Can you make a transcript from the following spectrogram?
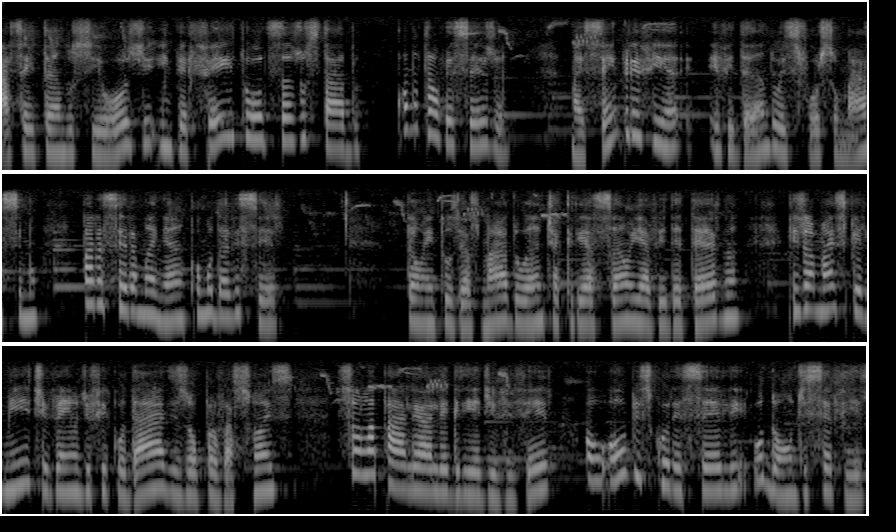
aceitando-se hoje imperfeito ou desajustado, como talvez seja, mas sempre evitando o esforço máximo para ser amanhã como deve ser. Tão entusiasmado ante a criação e a vida eterna, que jamais permite venham dificuldades ou provações solapar-lhe a alegria de viver ou obscurecer-lhe o dom de servir.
